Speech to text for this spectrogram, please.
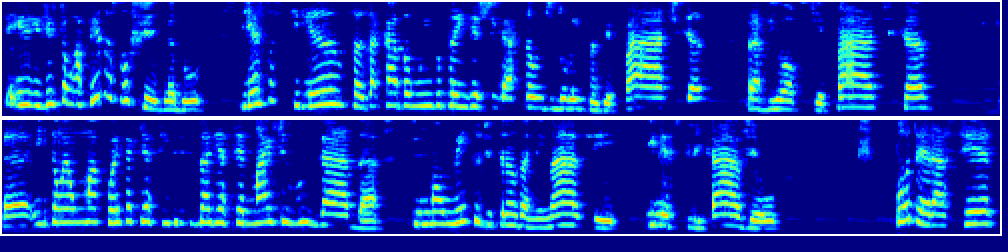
existam apenas no fígado. E essas crianças acabam indo para investigação de doenças hepáticas, para biópsia hepática. É, então é uma coisa que assim precisaria ser mais divulgada. Um aumento de transaminase inexplicável poderá ser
